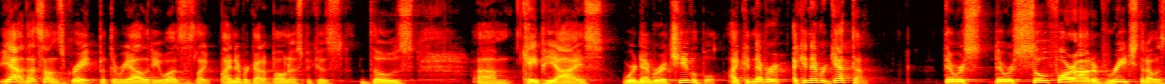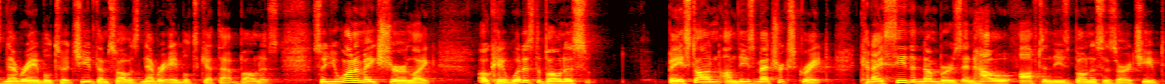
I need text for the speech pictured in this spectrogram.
yeah, that sounds great. But the reality was, is like, I never got a bonus because those um, KPIs were never achievable. I could never, I could never get them they were they were so far out of reach that I was never able to achieve them. So I was never able to get that bonus. So you want to make sure like, okay, what is the bonus based on on these metrics? Great. Can I see the numbers and how often these bonuses are achieved?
